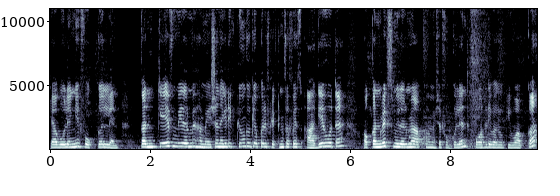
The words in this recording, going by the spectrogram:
क्या बोलेंगे? फोकल लेंथ कनकेव मिरर में हमेशा नेगेटिव क्यों? क्योंकि आपका रिफ्लेक्टिंग सरफेस आगे होता है और कन्वेक्स मिरर में आपको हमेशा फोकल लेंथ पॉजिटिव है क्योंकि वो आपका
